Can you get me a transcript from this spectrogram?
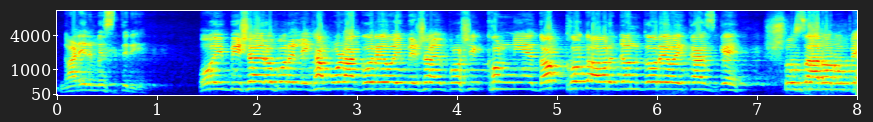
গাড়ির মিস্ত্রি। ওই বিষয়ের উপরে লেখাপড়া করে, ওই বিষয়ে প্রশিক্ষণ নিয়ে দক্ষতা অর্জন করে ওই কাজকে সুচারুরূপে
